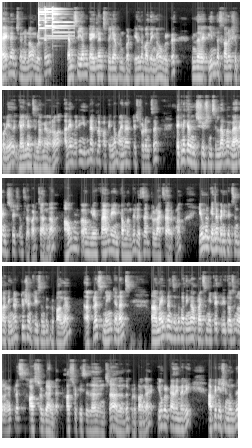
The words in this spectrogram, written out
guidelines வேணும்னா உங்களுக்கு எம்சிஎம் கைட்லைன்ஸ் பிடிஎஃப்னு பட் இதில் பார்த்தீங்கன்னா உங்களுக்கு இந்த இந்த ஸ்காலர்ஷிப் உடைய கைட்லைன்ஸ் எல்லாமே வரும். அதே மாதிரி இந்த இடத்துல பார்த்தீங்கன்னா மைனாரிட்டி ஸ்டூடெண்ட்ஸ் டெக்னிக்கல் இன்ஸ்டியூஷன்ஸ் இல்லாமல் வேறு இன்ஸ்டியூஷன்ஸில் படிச்சாங்கன்னா அவங்களுக்கு அவங்க ஃபேமிலி இன்கம் வந்து லெஸ் தன் டூ லேக்ஸாக இருக்கணும். இவங்களுக்கு என்ன பெனிஃபிட்ஸ்னு பார்த்தீங்கன்னா டியூஷன் ஃபீஸ் வந்து கொடுப்பாங்க. Uh, ப்ளஸ் மெயின்டெனன்ஸ் மெயின்டெனன்ஸ் வந்து பார்த்தீங்கன்னா அப்ராக்சிமேட்லி த்ரீ தௌசண்ட் வருங்க plus hostel grant hostel fees ஏதாவது இருந்துச்சுன்னா அது வந்து கொடுப்பாங்க. இவங்களுக்கு அதே மாதிரி அப்ளிகேஷன் வந்து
